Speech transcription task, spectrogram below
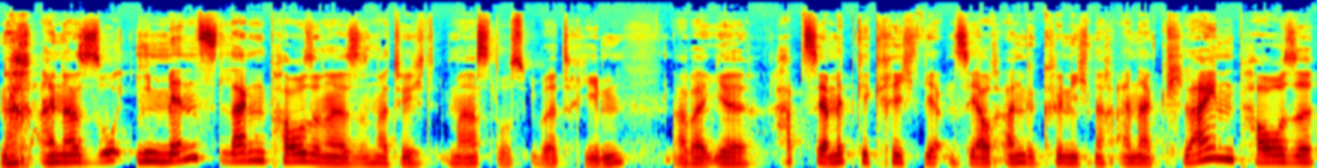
Nach einer so immens langen Pause, na, das ist natürlich maßlos übertrieben, aber ihr habt es ja mitgekriegt, wir hatten es ja auch angekündigt, nach einer kleinen Pause,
